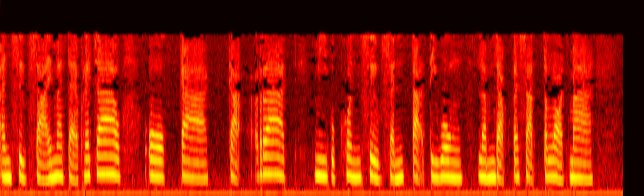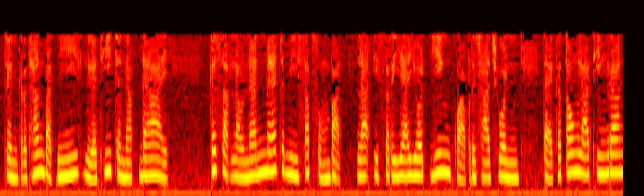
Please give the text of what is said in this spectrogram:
อันสืบสายมาแต่พระเจ้า โอกากะราช มีบุคคลสืบสันตติวงศ์ลำดับกษัตริย์ตลอดมา จนกระทั่งบัดนี้เหลือที่จะนับได้ กษัตริย์เหล่านั้นแม้จะมีทรัพย์สมบัติและอิสริยยศยิ่งกว่าประชาชน แต่ก็ต้องละทิ้งร่าง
